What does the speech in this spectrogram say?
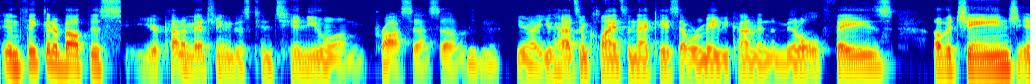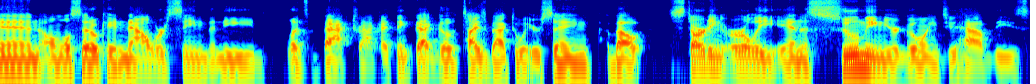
in thinking about this you're kind of mentioning this continuum process of mm-hmm. you know you had some clients in that case that were maybe kind of in the middle phase of a change and almost said okay now we're seeing the need let's backtrack i think that goes ties back to what you're saying about starting early and assuming you're going to have these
